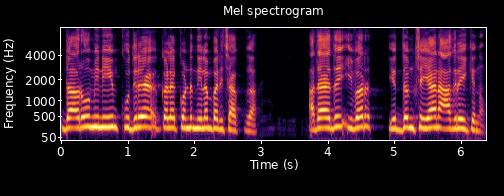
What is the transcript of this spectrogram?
ദറൂമിനെയും കുതിരകളെ കൊണ്ട് നിലം പരിച്ചാക്കുക അതായത് ഇവർ യുദ്ധം ചെയ്യാൻ ആഗ്രഹിക്കുന്നു.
